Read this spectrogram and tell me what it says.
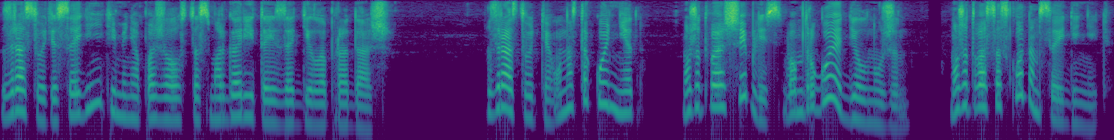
Здравствуйте, соедините меня, пожалуйста, с Маргаритой из отдела продаж. Здравствуйте, у нас такой нет. Может, вы ошиблись? Вам другой отдел нужен? Может, вас со складом соединить?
